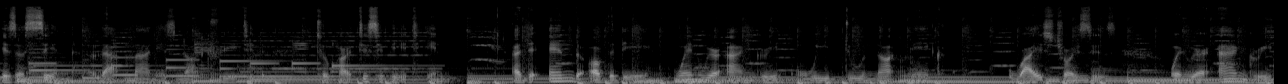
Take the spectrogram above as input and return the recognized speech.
is a sin that man is not created to participate in. At the end of the day, when we're angry, we do not make wise choices. When we're angry,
